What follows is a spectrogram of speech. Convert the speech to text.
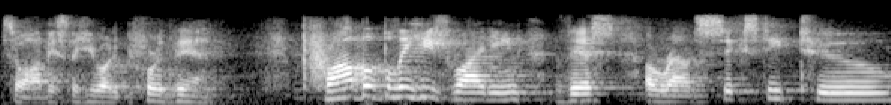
So obviously he wrote it before then. Probably he's writing this around 62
